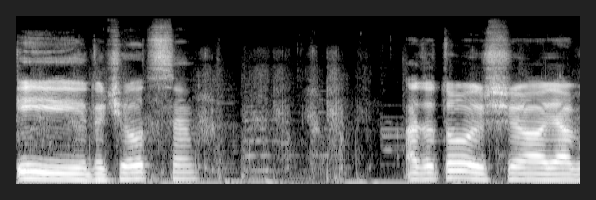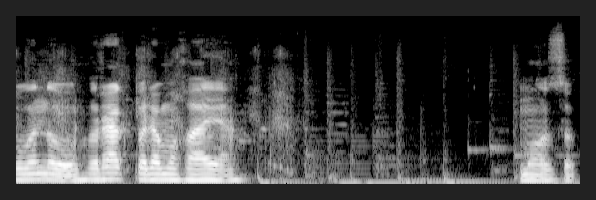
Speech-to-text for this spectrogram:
І до чого це? А до того, що якби ну, рак перемагає. Мозок.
